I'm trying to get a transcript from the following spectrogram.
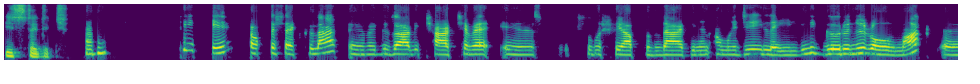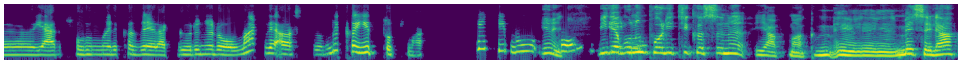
istedik. Peki, çok teşekkürler. Ee, güzel bir çerçeve e, sunuşu yaptın derginin amacıyla ilgili. Görünür olmak, e, yani sorunları kazıyarak görünür olmak ve aslında kayıt tutmak. Peki bu evet. son... bir de bunun politikasını yapmak. E, mesela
